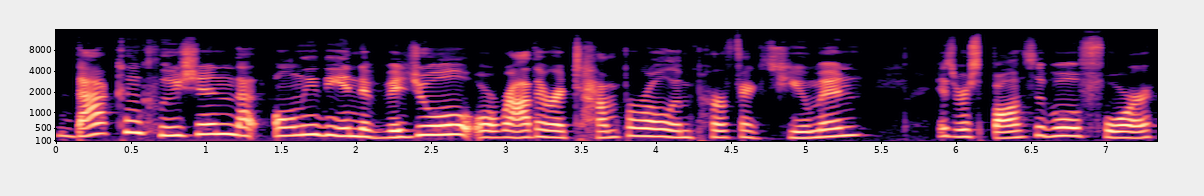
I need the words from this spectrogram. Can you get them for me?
That conclusion that only the individual, or rather a temporal imperfect human, is responsible for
